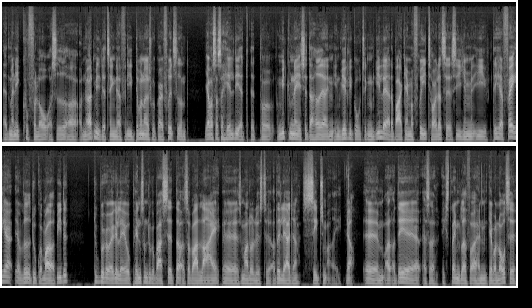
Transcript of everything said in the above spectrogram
at man ikke kunne få lov at sidde og, og nørde med de der ting der, fordi det var noget, jeg skulle gøre i fritiden. Jeg var så så heldig, at, at på, på mit gymnasie, der havde jeg en, en virkelig god teknologilærer, der bare gav mig frie tøjler til at sige, jamen i det her fag her, jeg ved, du går meget op i det, du behøver ikke at lave pensum, du kan bare sætte dig og så bare lege, øh, så meget du har lyst til. Og det lærte jeg sindssygt meget af. Ja. Øhm, og, og det er jeg altså ekstremt glad for, at han gav mig lov til.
